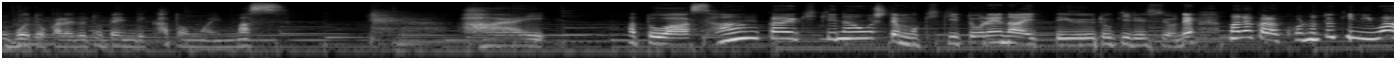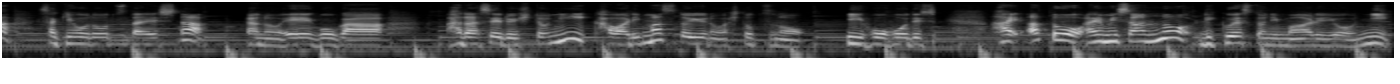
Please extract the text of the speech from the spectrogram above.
覚えておかれると便利かと思います。はい。あとは3回聞き直しても聞き取れないっていう時ですよね。まあ、だからこの時には先ほどお伝えしたあの英語が話せる人に変わりますというのは一つのいい方法です。はい、あとあゆみさんのリクエストにもあるように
